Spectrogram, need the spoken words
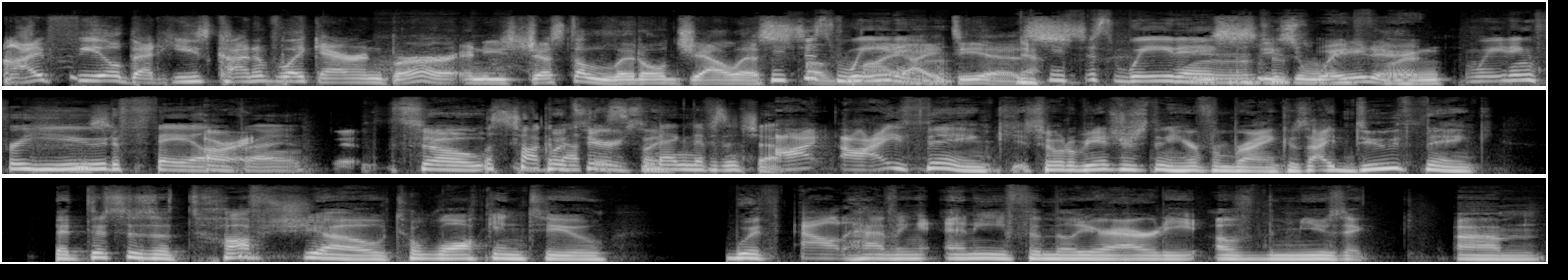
I feel that he's kind of like Aaron Burr, and he's just a little jealous He's just of waiting. my ideas. He's just waiting, He's, he's Just wait for waiting. waiting for you to fail, All right. Brian. So Let's talk about this magnificent show. I, I think so. It'll be interesting to hear from Brian because I do think that this is a tough show to walk into without having any familiarity of the music. Um,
